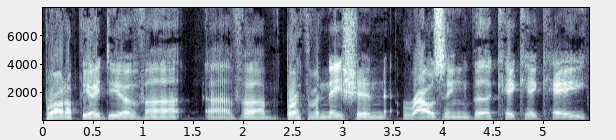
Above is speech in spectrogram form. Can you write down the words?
brought up the idea of uh, of uh, Birth of a Nation rousing the KKK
